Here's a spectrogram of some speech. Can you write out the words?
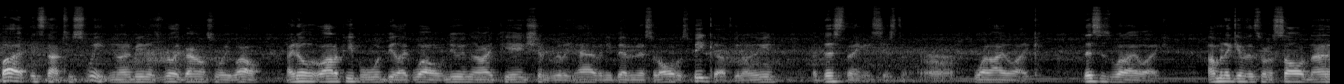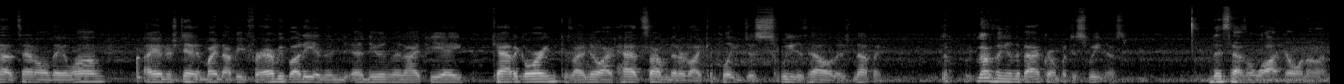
But it's not too sweet. You know what I mean? It's really balanced really well. I know a lot of people would be like, well, New England IPA shouldn't really have any bitterness at all to speak of, you know what I mean? But this thing is just uh, what I like. This is what I like. I'm going to give this one a solid 9 out of 10 all day long. I understand it might not be for everybody in the New England IPA category because I know I've had some that are like completely just sweet as hell. There's nothing, nothing in the background but just sweetness. This has a lot going on.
